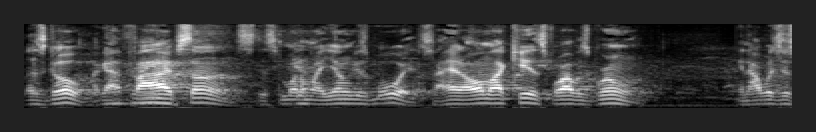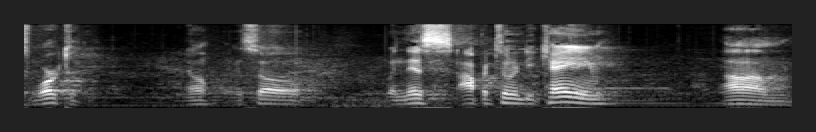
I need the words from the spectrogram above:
let's go. I got five sons. This is one of my youngest boys. I had all my kids before I was grown. And I was just working, you know? And so when this opportunity came, um,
